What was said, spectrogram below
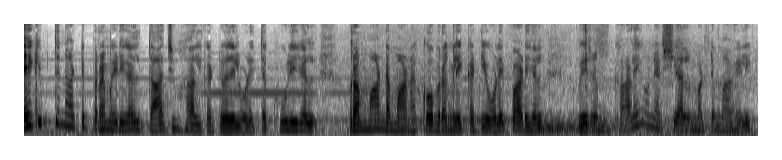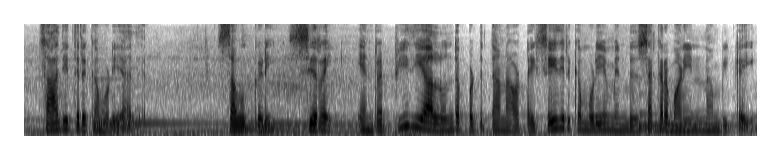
எகிப்து நாட்டு பிரமிடுகள் தாஜ்மஹால் கட்டுவதில் உழைத்த கூலிகள் பிரம்மாண்டமான கோபுரங்களை கட்டிய உழைப்பாடுகள் வெறும் கலை உணர்ச்சியால் மட்டும் அவைகளை சாதித்திருக்க முடியாது. சவுக்கடி சிறை என்ற பீதியால் உந்தப்பட்டுத்தான் அவற்றை செய்திருக்க முடியும் என்பது சக்கரபாணியின் நம்பிக்கை.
